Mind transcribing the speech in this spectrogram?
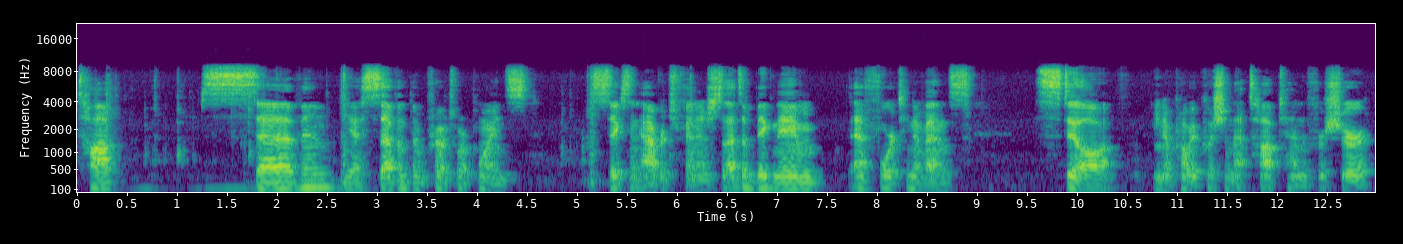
top seven, yeah, seventh in Pro Tour points sixth in average finish. So that's a big name at 14 events. Still, you know, probably pushing that top 10 for sure.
